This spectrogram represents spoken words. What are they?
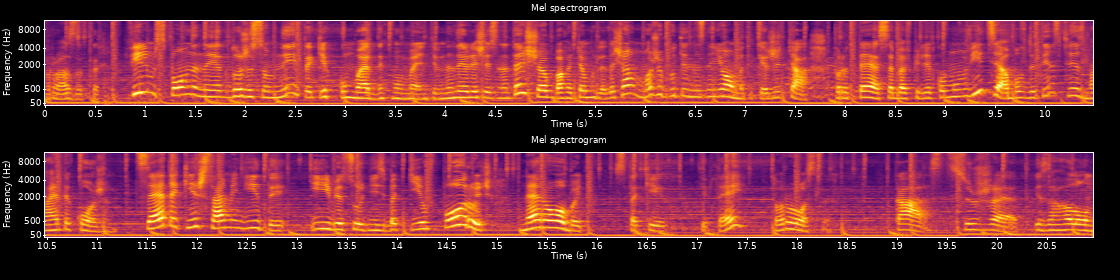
вразити. Фільм сповнений як дуже сумних, таких кумедних моментів, не дивлячись на те, що багатьом глядачам може бути незнайоме таке життя, проте себе в підлітковому віці або в дитинстві знаєте кожен. Це такі ж самі діти, і відсутність батьків поруч не робить з таких дітей дорослих. Каст, сюжет і загалом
